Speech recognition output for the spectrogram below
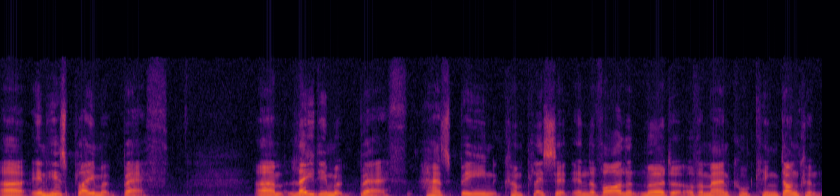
uh, in his play Macbeth, um, Lady Macbeth has been complicit in the violent murder of a man called King Duncan.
